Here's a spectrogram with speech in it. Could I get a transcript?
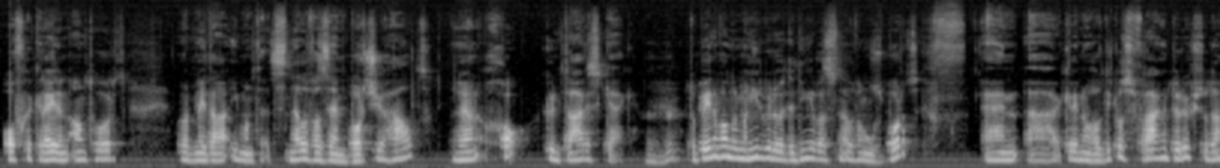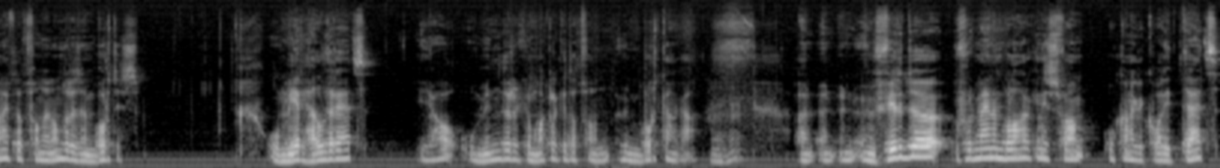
Of je krijgt een antwoord waarmee dat iemand het snel van zijn bordje haalt. Dan zeggen we, goh, kunt daar eens kijken. Mhm. Dus op een of andere manier willen we de dingen wel snel van ons bord. En eh, ik krijg nogal dikwijls vragen terug, zodanig dat van een andere zijn bord is. Hoe meer helderheid, ja, hoe minder gemakkelijker dat van hun bord kan gaan. Mhm. Een, een, een, een vierde voor mij een belangrijke is van, hoe kan ik de kwaliteit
